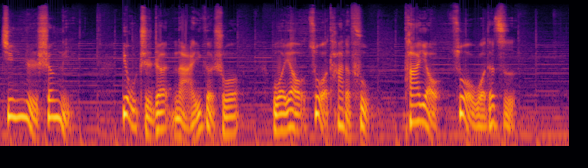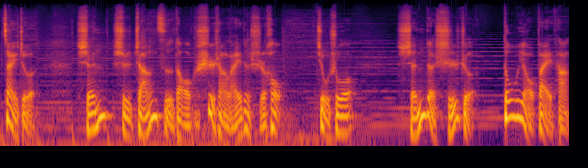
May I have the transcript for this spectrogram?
今日生你。”又指着哪一个说：“我要做他的父，他要做我的子。”再者，神使长子到世上来的时候，就说：“神的使者都要拜他。”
